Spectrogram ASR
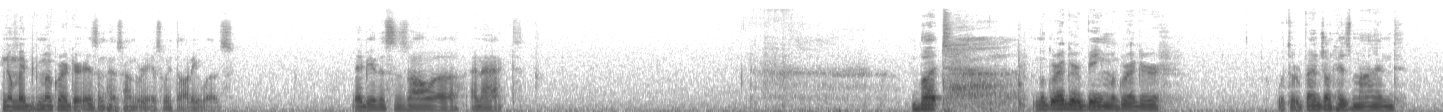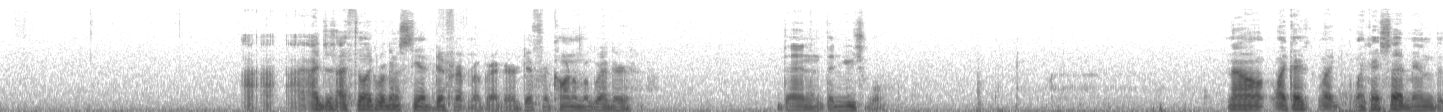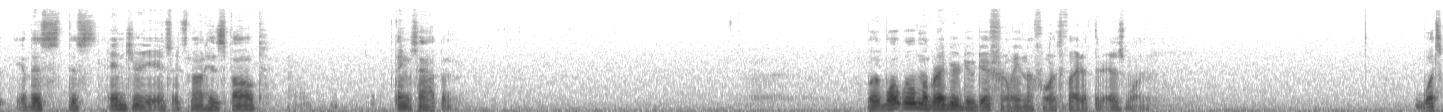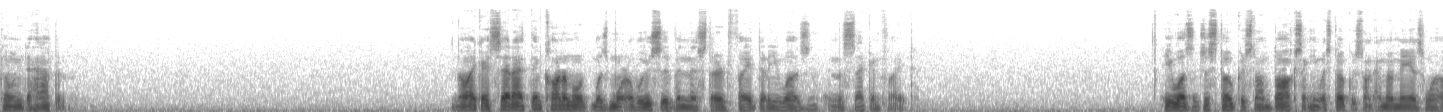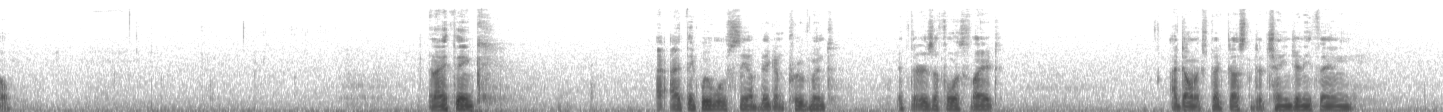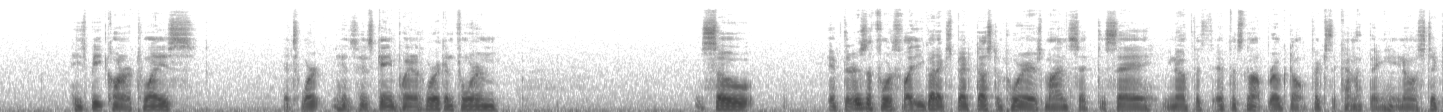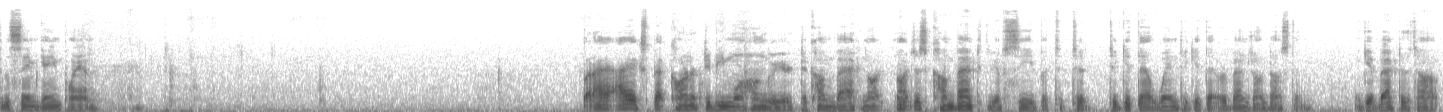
You know, maybe McGregor isn't as hungry as we thought he was. Maybe this is all uh, an act. But McGregor being McGregor, with revenge on his mind, I, I, I just I feel like we're gonna see a different McGregor, a different Conor McGregor than than usual. Now, like I like like I said, man, this this injury it's it's not his fault. Things happen. But what will McGregor do differently in the fourth fight if there is one? What's going to happen? Now, like I said, I think Conor was more elusive in this third fight than he was in the second fight. He wasn't just focused on boxing, he was focused on MMA as well. And I think I think we will see a big improvement if there is a fourth fight. I don't expect Dustin to change anything. He's beat Conor twice. It's work his his game plan is working for him. So if there is a fourth fight, you gotta expect Dustin Poirier's mindset to say, you know, if it's if it's not broke, don't fix it kind of thing. You know, stick to the same game plan. But I, I expect Conor to be more hungrier to come back, not not just come back to the UFC, but to, to, to get that win, to get that revenge on Dustin, and get back to the top.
